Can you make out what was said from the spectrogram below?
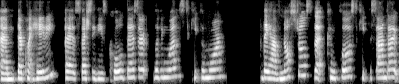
Um, they're quite hairy, uh, especially these cold desert living ones to keep them warm. They have nostrils that can close to keep the sand out.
